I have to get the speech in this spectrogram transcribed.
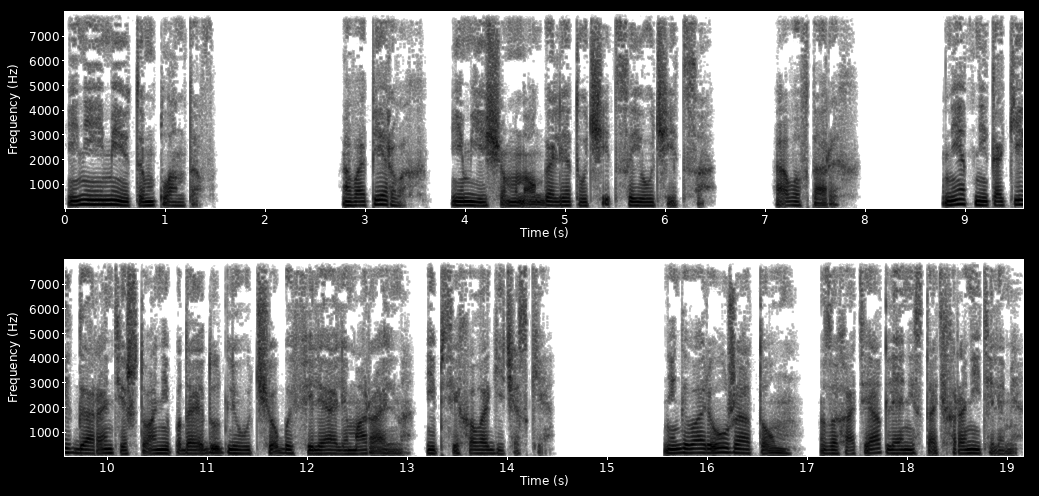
и не имеют имплантов. А во-первых, им еще много лет учиться и учиться. А во-вторых, нет никаких гарантий, что они подойдут для учебы в филиале морально и психологически. Не говорю уже о том, захотят ли они стать хранителями.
